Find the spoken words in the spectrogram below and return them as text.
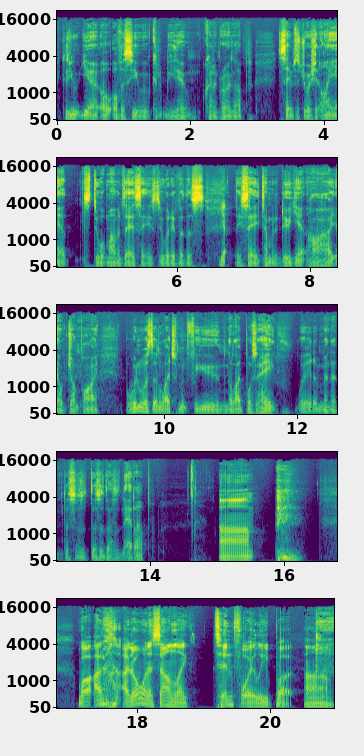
Because you, you know, obviously we were, kind of, you know, kind of growing up, same situation. Oh yeah, just do what mum and dad says, do whatever this Yeah. they say, tell me to do. Yeah, oh, yeah, I'll jump high. But when was the enlightenment for you? And the light bulb said, "Hey, wait a minute, this is this doesn't add up." Um, well, I don't, I don't want to sound like tinfoily, but um,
